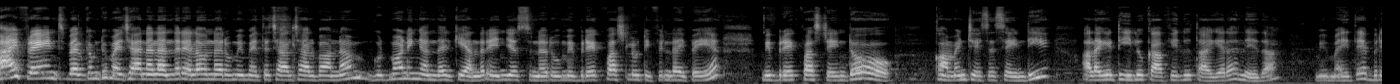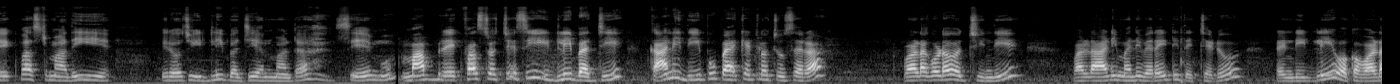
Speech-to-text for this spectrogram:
Hi friends welcome to my channel. అందరు ఎలా ఉన్నారు? మేమైతే చాలా చాలా బాగున్నాం. గుడ్ మార్నింగ్ అందరికీ. అందరు ఏం చేస్తున్నారు? మీ బ్రేక్ఫాస్ట్లు టిఫిన్లు అయిపోయా మీ బ్రేక్ఫాస్ట్ ఏంటో కామెంట్ చేసేసేయండి. అలాగే టీలు కాఫీలు తాగారా లేదా? మేమైతే బ్రేక్ఫాస్ట్ మాది ఈరోజు ఇడ్లీ బజ్జీ అనమాట సేమ్. మా బ్రేక్ఫాస్ట్ వచ్చేసి ఇడ్లీ బజ్జీ. కానీ దీపు ప్యాకెట్లో చూసారా? వడ కూడా వచ్చింది. వాళ్ళ ఆడి మళ్ళీ వెరైటీ తెచ్చాడు. రెండు ఇడ్లీ ఒక వడ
